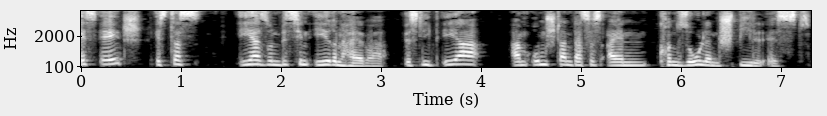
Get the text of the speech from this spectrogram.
Ice Age ist das eher so ein bisschen ehrenhalber. Es liegt eher am Umstand, dass es ein Konsolenspiel ist,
